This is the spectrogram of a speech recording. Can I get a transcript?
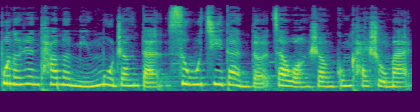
不能任他们明目张胆、肆无忌惮地在网上公开售卖。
